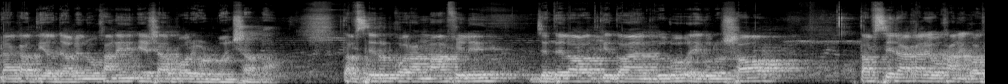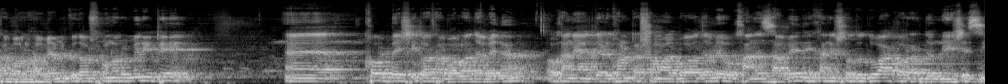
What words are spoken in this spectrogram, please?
ডাকাতিয়া যাবেন ওখানে, এসার পরে উঠবো ইনশাল্লাহ তাফসিরুল কোরআন মাহফিলে যে তেলাওয়াতকৃত আয়াতগুলো এগুলো সব তাফসির আকারে ওখানে কথা বলা হবে। আমি দশ পনেরো মিনিটে খুব বেশি কথা বলা যাবে না। ওখানে এক দেড় ঘণ্টা সময় পাওয়া যাবে, ওখানে যাবেন। এখানে শুধু দোয়া করার জন্য এসেছি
